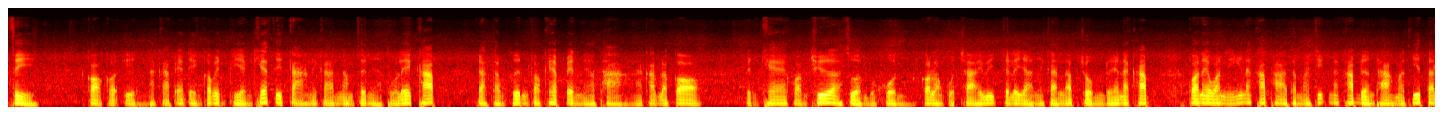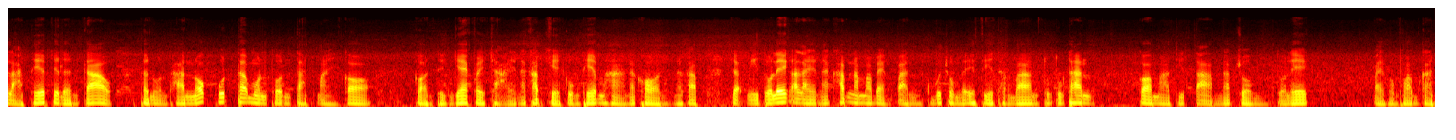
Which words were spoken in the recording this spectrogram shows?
2564 ก็ก่อนอื่นนะครับแอดเองก็เป็นเพียงแค่สื่อกลางในการนำเสนอตัวเลขครับจะทำขึ้นก็แค่เป็นแนวทางนะครับ แล้วก็เป็นแค่ความเชื่อส่วนบุคคล ก็ลองกดใช้วิจารณญาณในการรับชมด้วยนะครับก็ในวันนี้นะครับพาสมาชิกนะครับเดินทางมาที่ตลาดเทพเจริญ 9 ถนนพานนกพุทธมณฑลตัดใหม่ก็ก่อนถึงแยกไฟฉายนะครับ เขตกรุงเทพมหานครนะครับ จะมีตัวเลขอะไรนะครับนำมาแบ่งปันคุณผู้ชมและเอซีทางบ้านทุก ๆ ท่าน ก็มาติดตามรับชมตัวเลขไปพร้อมๆกัน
